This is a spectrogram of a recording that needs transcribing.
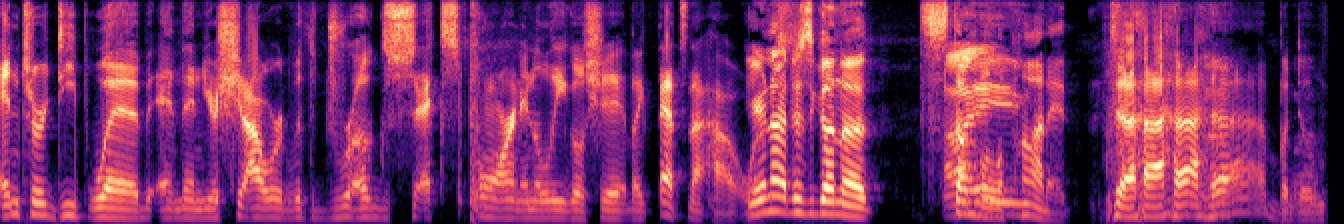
enter deep web and then you're showered with drugs, sex, porn, and illegal shit. Like that's not how it works. You're not just gonna stumble I- upon it. but do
